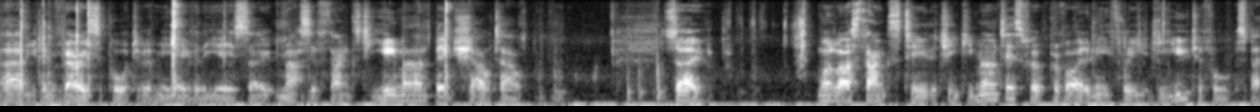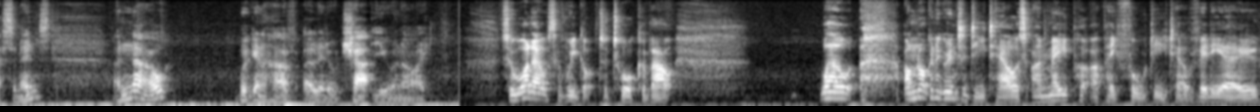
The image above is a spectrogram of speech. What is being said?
Um, you've been very supportive of me over the years, so massive thanks to you, man. Big shout out. So, one last thanks to the Cheeky Mantis for providing me three beautiful specimens. And now, we're going to have a little chat, you and I. So what else have we got to talk about? Well, I'm not going to go into details. I may put up a full detailed video.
